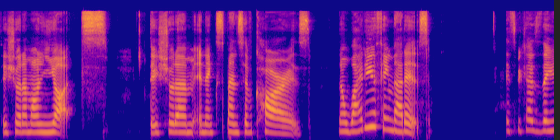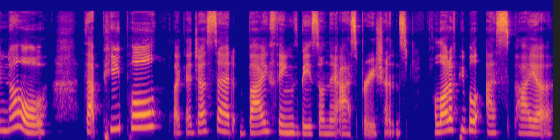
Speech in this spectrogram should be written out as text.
They show them on yachts. They show them in expensive cars. Now, why do you think that is? It's because they know that people, like I just said, buy things based on their aspirations. A lot of people aspire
